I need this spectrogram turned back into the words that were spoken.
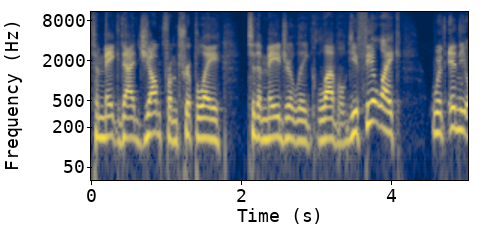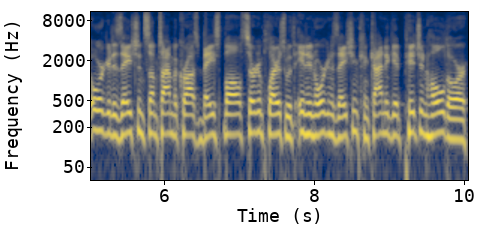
to make that jump from AAA to the major league level. Do you feel like within the organization, sometime across baseball, certain players within an organization can kind of get pigeonholed or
